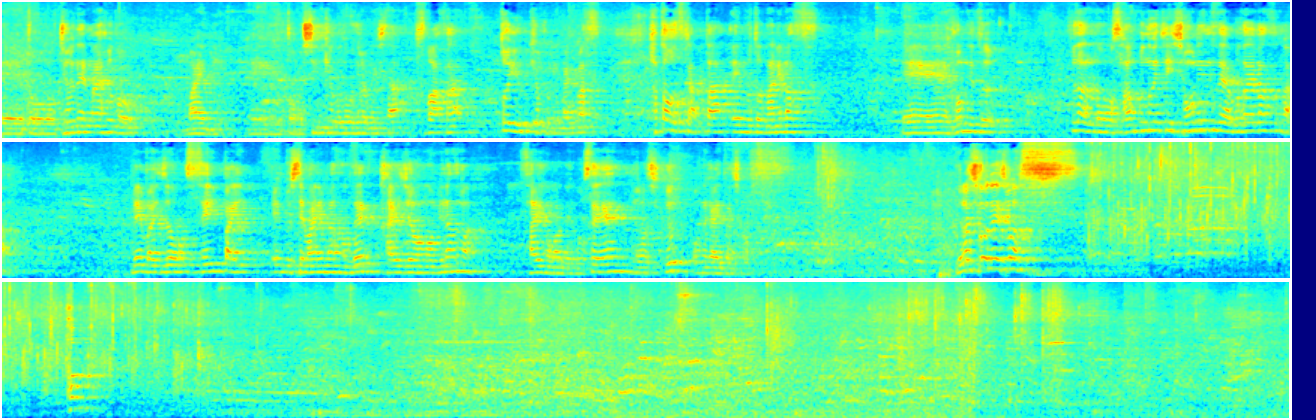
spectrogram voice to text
えーと、10年前ほど前に、えーと、新曲でお披露目した「翼」という曲になります。旗を使った演舞となります、えー、本日普段の3分の1少人数ではございますがメンバー一同精一杯演舞してまいりますので会場の皆様最後までご声援よろしくお願いいたします。よろしくお願いします。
